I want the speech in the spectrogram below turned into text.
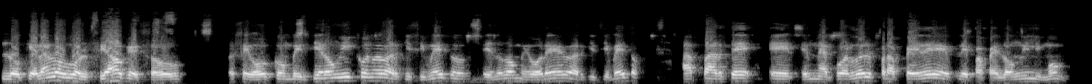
lo que eran los golfeados, que son, se convirtieron íconos de Barquisimeto, siendo los mejores de Barquisimeto. Aparte, eh, me acuerdo del frappé de, de papelón y limón.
